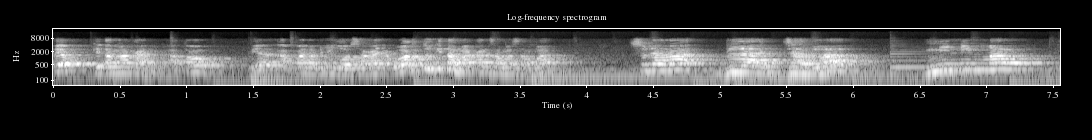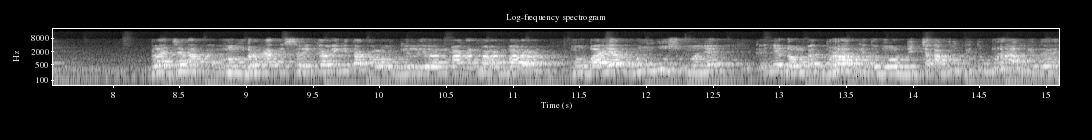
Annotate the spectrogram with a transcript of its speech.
yuk kita makan atau biar apa namanya gak usah ngajak. Waktu kita makan sama-sama, saudara belajarlah minimal belajar apa memberkati sering kali kita kalau giliran makan bareng-bareng mau bayar nunggu semuanya kayaknya dompet berat gitu mau dicabut gitu berat gitu ya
